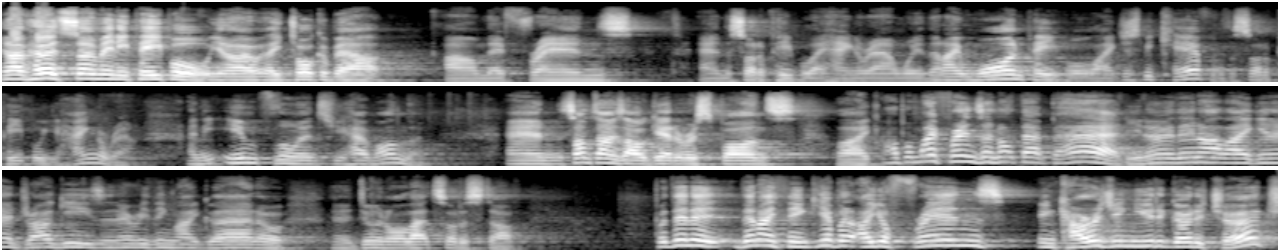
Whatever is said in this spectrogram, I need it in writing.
know, I've heard so many people, you know, they talk about um, their friends and the sort of people they hang around with. And I warn people, like, just be careful the sort of people you hang around and the influence you have on them. And sometimes I'll get a response like, oh, but my friends are not that bad, you know, they're not like, you know, druggies and everything like that or you know, doing all that sort of stuff. But then, it, then I think, yeah, but are your friends encouraging you to go to church?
